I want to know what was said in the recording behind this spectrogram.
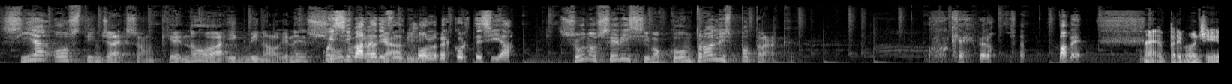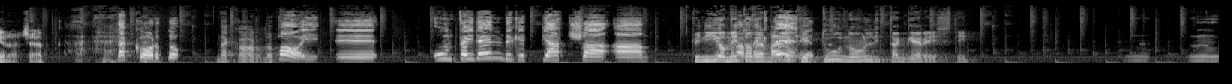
Sia Austin Jackson che Noah Igvinogene sono Qui si parla di taggabili. football, per cortesia. Sono serissimo. Controlli spot track. Ok, però vabbè, Eh, il primo giro, certo. d'accordo. D'accordo. Poi eh, un tight end che piaccia a Quindi io metto a verbale che tu non li taggeresti. mm, mm,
